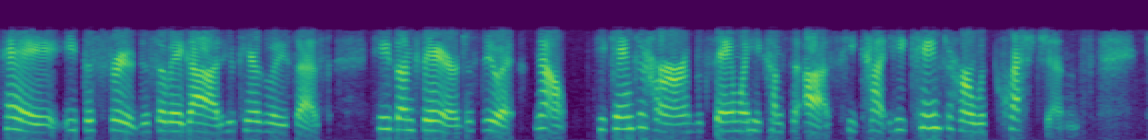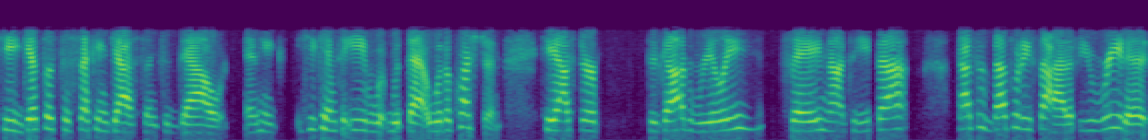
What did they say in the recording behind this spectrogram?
hey, eat this fruit, disobey God. Who cares what he says? He's unfair. Just do it. No. He came to her the same way he comes to us. He he came to her with questions. He gets us to second guess and to doubt. And he he came to Eve with, with that with a question. He asked her, "Did God really say not to eat that?" That's that's what he said. If you read it,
